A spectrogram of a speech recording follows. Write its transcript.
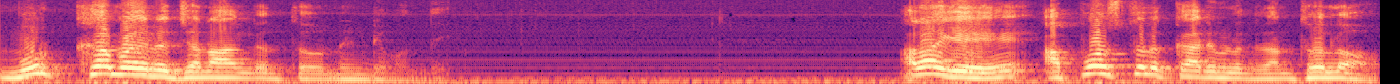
మూర్ఖమైన జనాంగంతో నిండి ఉంది. అలాగే అపోస్తుల కార్యముల గ్రంథంలో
